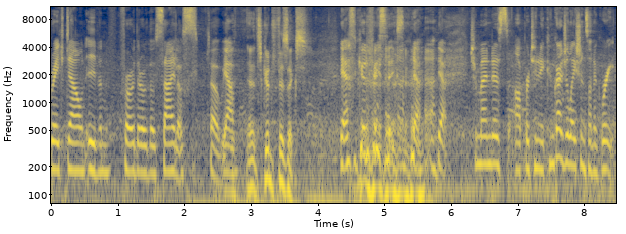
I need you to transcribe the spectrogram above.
break down even further those silos. So yeah, And it's good physics. Yes, good physics. Yeah, yeah. Tremendous opportunity. Congratulations on a great,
